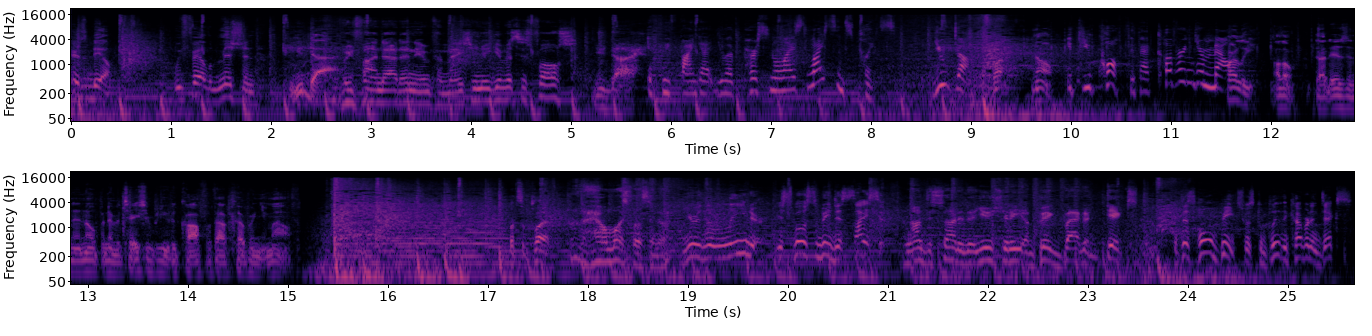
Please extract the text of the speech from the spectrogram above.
Here's the deal. We fail the mission, you die. If we find out any information you give us is false, you die. If we find out you have personalized license plates, you die. What? No. If you cough without covering your mouth. Harley, although that isn't an open invitation for you to cough without covering your mouth. What's the plan? How the hell am I supposed to know? You're the leader. You're supposed to be decisive. And I've decided that you should eat a big bag of dicks. If this whole beach was completely covered in dicks,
